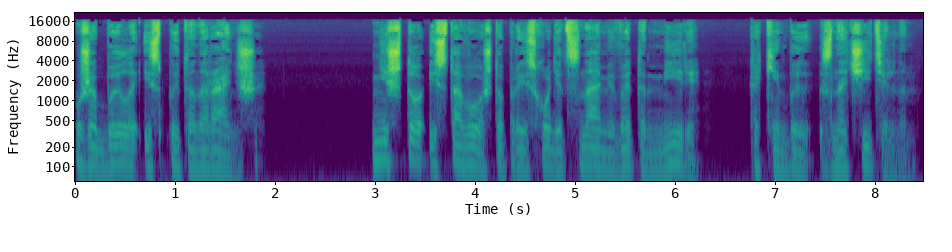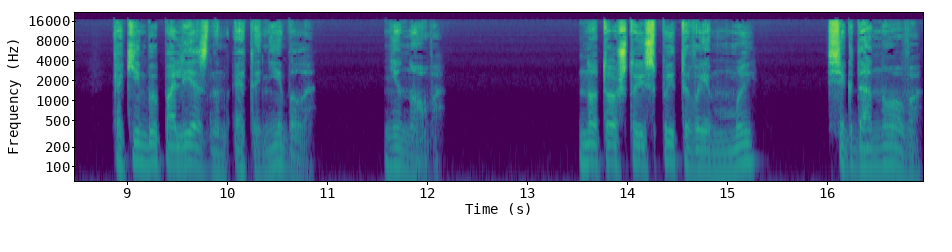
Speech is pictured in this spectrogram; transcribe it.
уже было испытано раньше. Ничто из того, что происходит с нами в этом мире, каким бы значительным, каким бы полезным это ни было, не ново. Но то, что испытываем мы, всегда ново,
